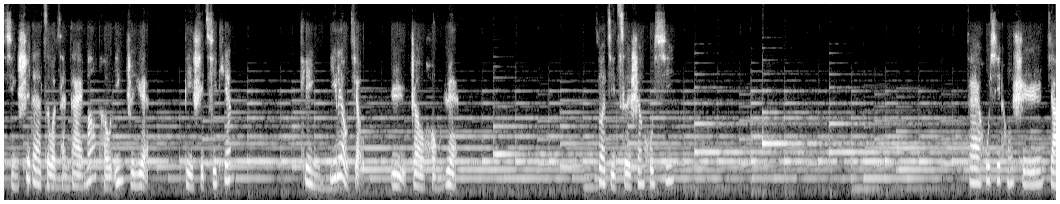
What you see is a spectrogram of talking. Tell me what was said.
形式的自我存在猫头鹰之月，第十七天，King 一六九，宇宙红月。做几次深呼吸。在呼吸同时，将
